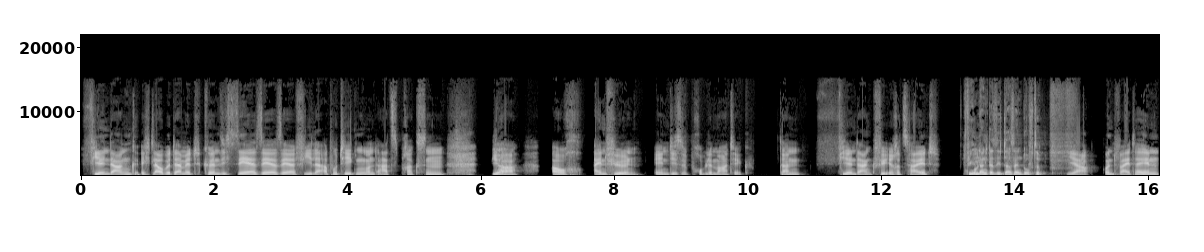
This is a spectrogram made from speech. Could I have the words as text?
vielen Dank. Ich glaube, damit können sich sehr, sehr, sehr viele Apotheken und Arztpraxen ja auch einfühlen in diese Problematik. Dann vielen Dank für Ihre Zeit. Vielen und, Dank, dass ich da sein durfte. Ja, und weiterhin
